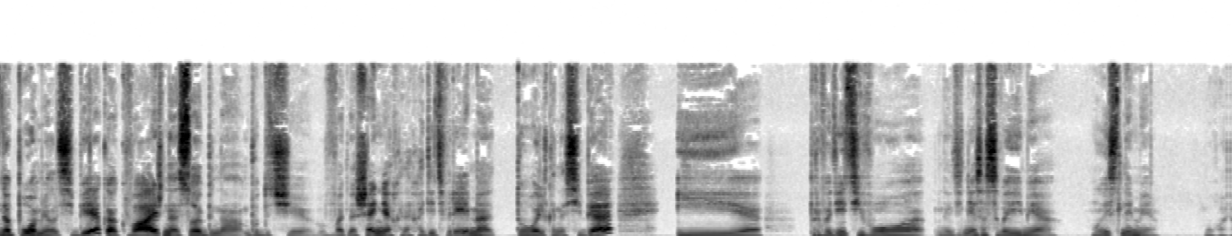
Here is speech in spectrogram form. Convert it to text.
напомнила себе, как важно, особенно будучи в отношениях, находить время только на себя и проводить его наедине со своими мыслями. Вот.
